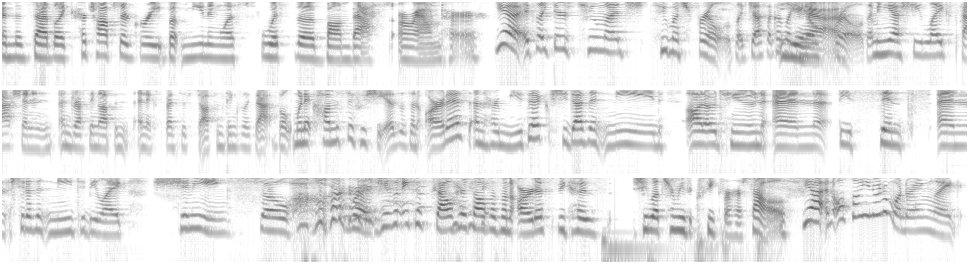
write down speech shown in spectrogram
and then said like her chops are great but meaningless with the bombast around her. Yeah, it's like there's too much too much frills. Like Jessica's like Yeah. no frills. I mean, yeah, she likes fashion and, and dressing up and, and expensive stuff and things like that. But when it comes to who she is as an artist and her music, she doesn't need auto tune and these synths, and she doesn't need to be like shimmying so hard. Right. She doesn't need to sell herself as an artist because she lets her music speak for herself. Yeah, and also, you know what I'm wondering? Like,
